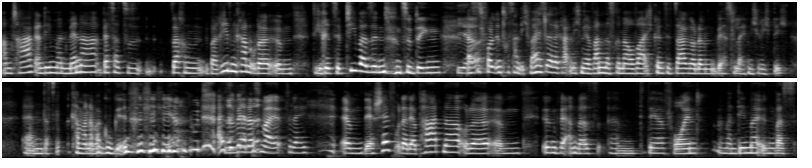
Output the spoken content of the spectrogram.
am Tag, an denen man Männer besser zu Sachen überreden kann oder ähm, die rezeptiver sind zu Dingen. Ja. Das ist voll interessant. Ich weiß leider gerade nicht mehr, wann das genau war. Ich könnte es jetzt sagen, aber dann wäre es vielleicht nicht richtig. Ähm, das kann man aber googeln. Ja, gut. also wäre das mal vielleicht ähm, der Chef oder der Partner oder ähm, irgendwer anders, ähm, der Freund, wenn man den mal irgendwas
